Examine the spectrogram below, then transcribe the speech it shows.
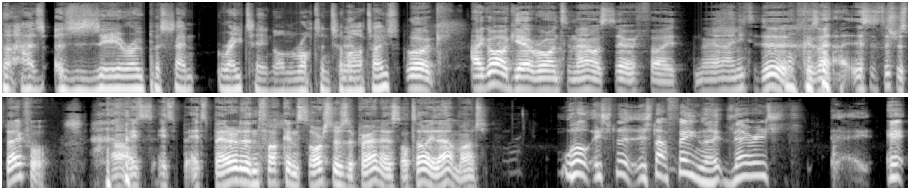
that has a zero percent rating on Rotten Tomatoes. Look, I gotta get Rotten Tomatoes certified, man. I need to do it because this is disrespectful. Uh, it's it's it's better than fucking Sorcerer's Apprentice. I'll tell you that much. Well, it's the it's that thing like there is it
